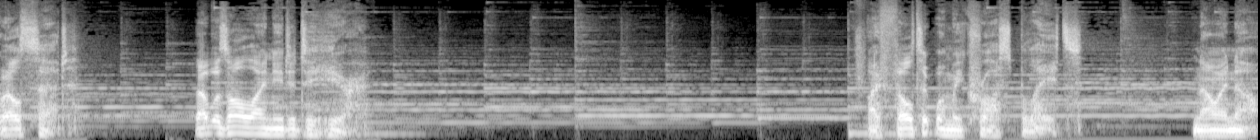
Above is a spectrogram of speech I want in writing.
Well said. That was all I needed to hear. I felt it when we crossed blades. Now I know.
